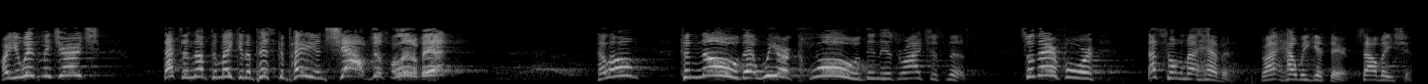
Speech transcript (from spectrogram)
Are you with me, church? That's enough to make an Episcopalian shout just a little bit. Hello? To know that we are clothed in His righteousness. So therefore, that's talking about heaven, right? How we get there. Salvation.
